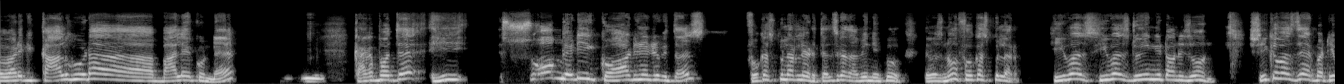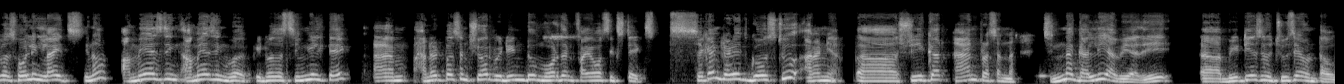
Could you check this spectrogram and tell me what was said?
వాడికి కాలు కూడా బాగాలేకుండే కాకపోతే he so bloody coordinated with us focus puller లేడు తెలుసు కదా అవి నీకు they was no focus puller he was he was doing it on his own Shika was there but he was holding lights you know amazing amazing work it was a single take i'm 100% sure we didn't do more than five or six takes second credit goes to ananya uh, Shrikar and prasanna చిన్న గల్లీ అవి అది బీటీఎస్ నువ్వు చూసే ఉంటావు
